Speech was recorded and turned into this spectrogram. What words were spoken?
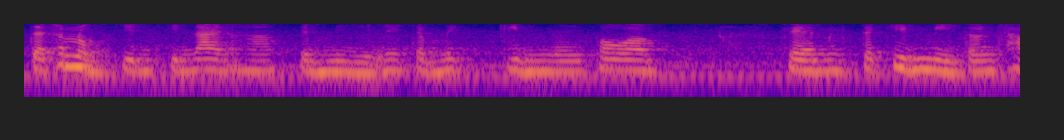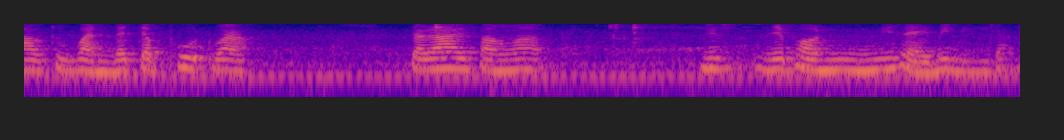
แต่ขนมกินกินได้นะคะ แต่หมี่เนี่ยจะไม่กินเลย เพราะว่าแฟนจะกินหมี่ตอนเช้าทุกวันแล้วจะพูดว่า จะเล่าให้ฟังว่านินิพรนิสัยไม่ดีอย่าง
